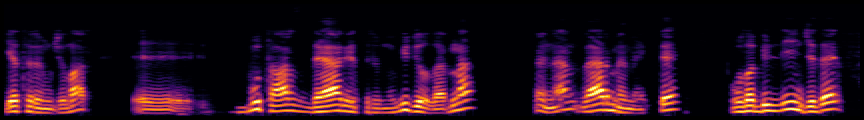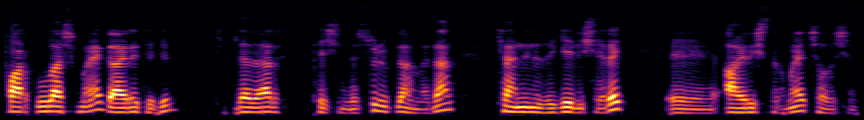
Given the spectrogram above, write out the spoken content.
yatırımcılar e, bu tarz değer yatırımı videolarına önem vermemekte. Olabildiğince de farklılaşmaya gayret edin. Kitleler peşinde sürüklenmeden kendinizi gelişerek e, ayrıştırmaya çalışın.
